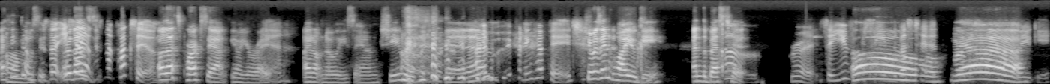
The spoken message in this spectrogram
I think that Um, was Is that or Issa? that's- Isn't that Park Seung? Oh, that's Park Sang. Yeah, you're right. Yeah. I don't know Lee Sang. She was I'm in. opening her page. she was in Hwayugi and the best hit. Oh, right. So you've seen the best hit. Oh, Marvelous yeah. Hwayugi.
